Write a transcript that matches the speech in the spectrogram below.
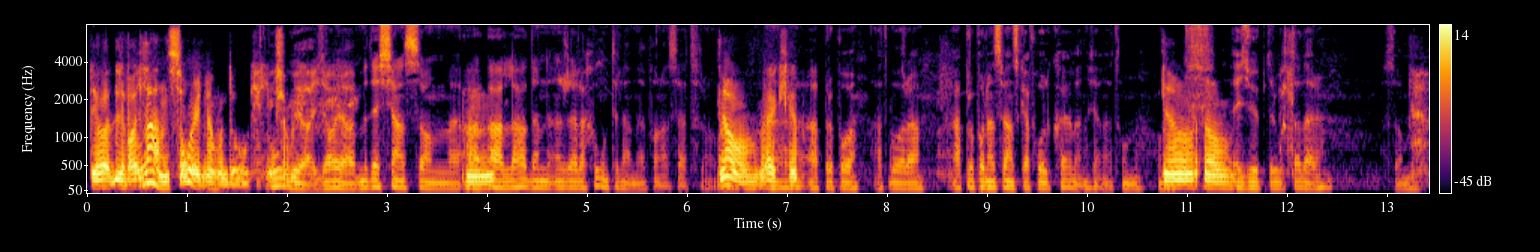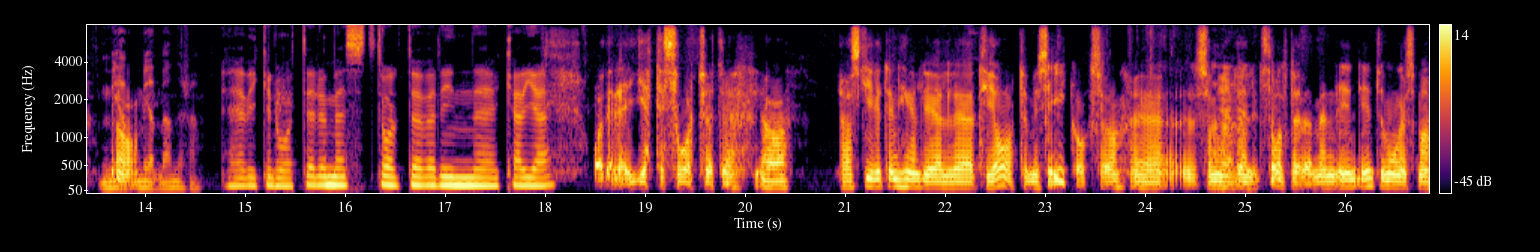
det, var, det var landssorg när hon dog. Liksom. Oh, ja, ja, ja, men det känns som a- Mm. alla hade en, en relation till henne på något sätt. Från, Ja, verkligen. eh, apropå, att vara, apropå den svenska folksjälen, känner att hon, hon Ja, ja. är djupt rotad där som med, medmänniska. Eh, vilken låt är du mest stolt över din eh, karriär? Och det är jättesvårt. Vet du. Jag, jag har skrivit en hel del eh, teatermusik också eh, som jag är väldigt stolt över. Men det, är- det är inte många som har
